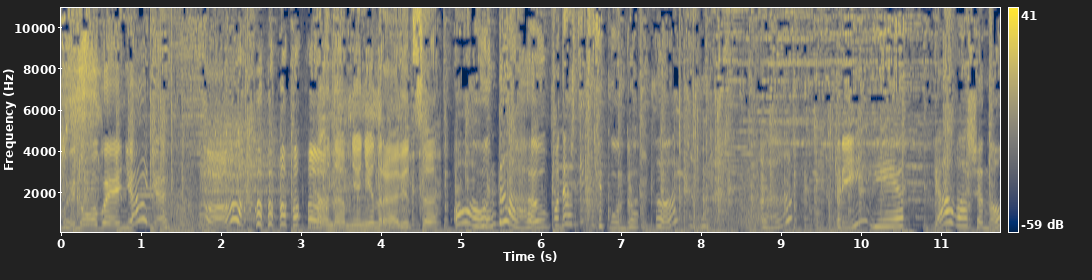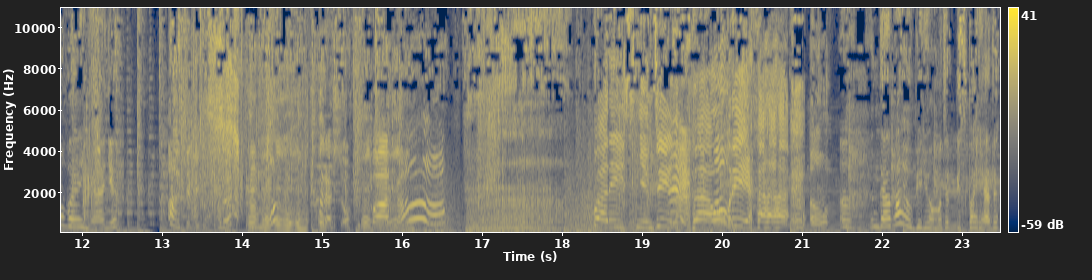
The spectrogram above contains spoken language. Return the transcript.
Вы новая няня? А. Она мне не нравится. О, да, подождите секунду. А? А? Привет, я ваша новая няня. Отлично. Хорошо, пока. Борись с ним, Дина! А, Умри! А, Давай уберем этот беспорядок.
